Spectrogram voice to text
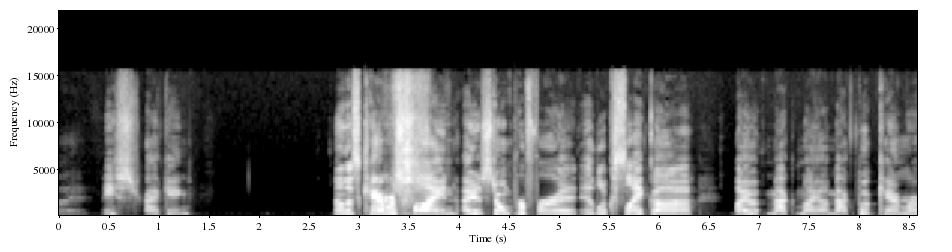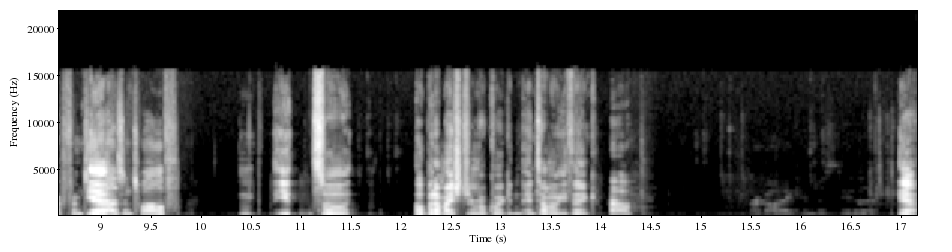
this is good face tracking. No, this camera's fine. I just don't prefer it. It looks like uh my Mac my uh, MacBook camera from Yeah. 2012. You, so, open up my stream real quick and, and tell me what you think. Oh. Yeah.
